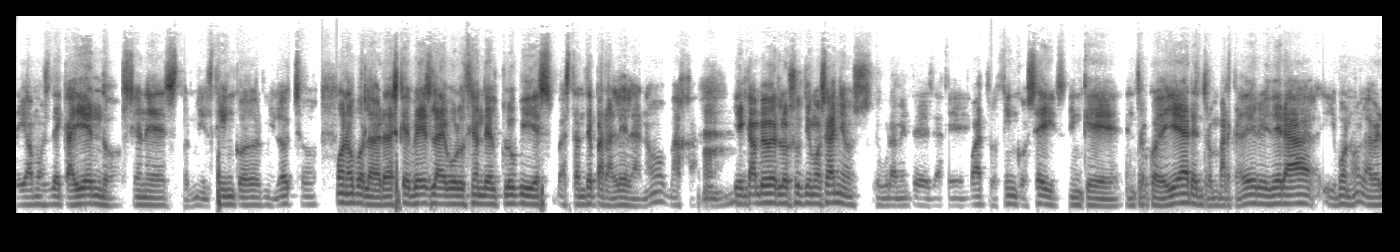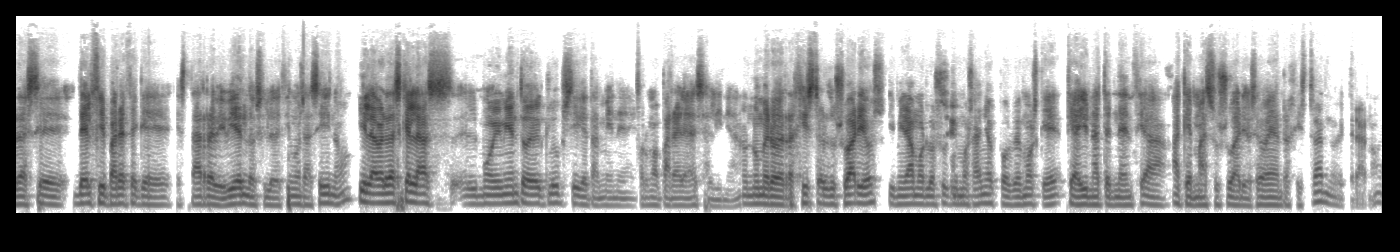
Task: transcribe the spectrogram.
digamos, decayendo, versiones 2005, 2008, bueno, pues la verdad es que ves la evolución del club y es bastante paralela, ¿no? Baja. Y en cambio, ver los últimos años, seguramente desde hace 4, 5, 6, en que entró Codeller, entró Embarcadero, Idera, y bueno, la verdad es que Delphi parece que está reviviendo, si lo decimos así, ¿no? Y la verdad es que las, el movimiento del club sigue también en forma paralela a esa línea, ¿no? Número de registros de usuarios, y miramos los últimos años, pues vemos que, que, hay una tendencia a que más usuarios se vayan registrando, etcétera, ¿no?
